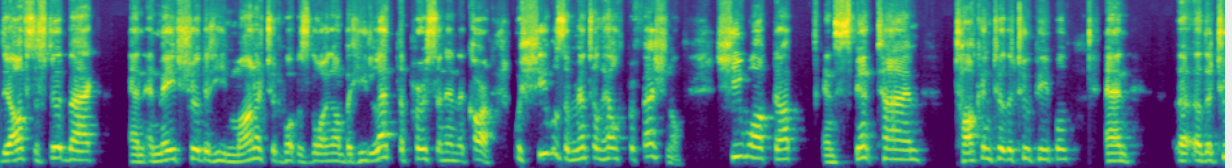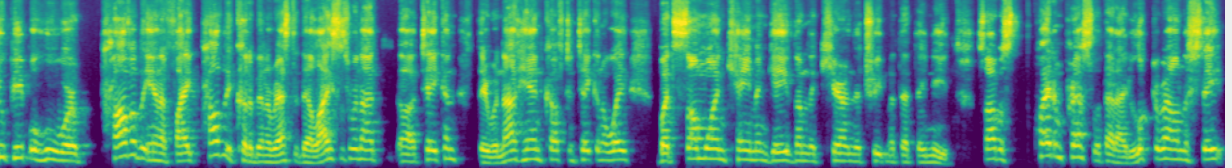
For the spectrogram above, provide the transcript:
the officer stood back and, and made sure that he monitored what was going on, but he let the person in the car. Well, she was a mental health professional. She walked up and spent time talking to the two people. And uh, the two people who were probably in a fight probably could have been arrested. Their licenses were not uh, taken, they were not handcuffed and taken away, but someone came and gave them the care and the treatment that they need. So I was quite impressed with that. I looked around the state,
